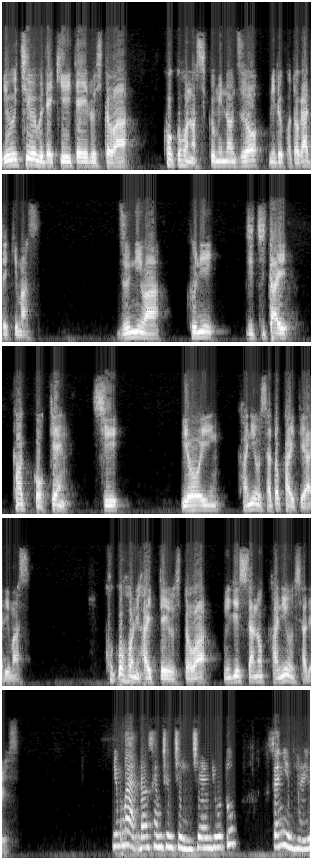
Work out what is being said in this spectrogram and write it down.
YouTube で聞いている人は国保の仕組みの図を見ることができます。 図には国、自治体、各個県、市、病院、 加入者と書いてあります。国保に入っている人は右下の加入者です。 Những bạn đang xem chương trình trên YouTube sẽ nhìn thấy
